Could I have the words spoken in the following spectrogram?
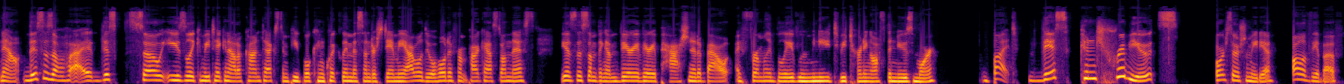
Now, this is a this so easily can be taken out of context and people can quickly misunderstand me. I will do a whole different podcast on this because this is something I'm very very passionate about. I firmly believe we need to be turning off the news more. But this contributes, or social media, all of the above,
